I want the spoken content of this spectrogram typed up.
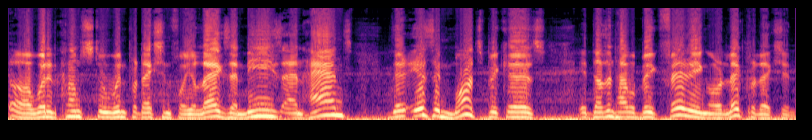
uh, when it comes to wind protection for your legs and knees and hands there isn't much because it doesn't have a big fairing or leg protection.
